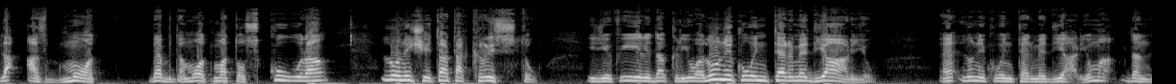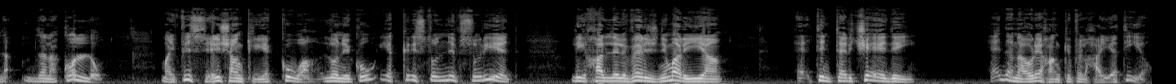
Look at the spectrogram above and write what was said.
laqqas b'mod bebda mod ma toskura l-uniċità ta' Kristu, jiġifieri dak li huwa l-uniku intermedjarju. Eh, l-uniku intermedjarju ma dan, dan kollu Ma jfissirx anki jekk huwa l-uniku jekk Kristu nnifsu ried li jħalli l-Verġni Marija eh, tinterċedi eh, dan awriħ anki fil-ħajja tiegħu.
